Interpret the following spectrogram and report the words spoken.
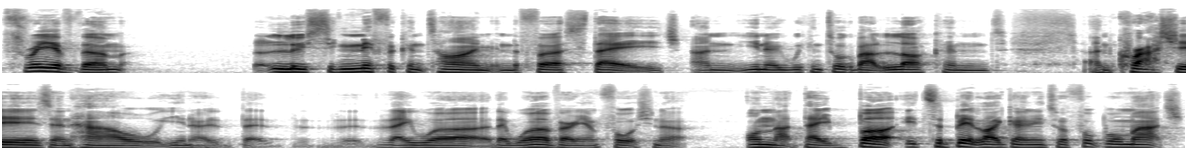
three of them lose significant time in the first stage, and you know we can talk about luck and and crashes and how you know they were they were very unfortunate on that day. But it's a bit like going into a football match.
